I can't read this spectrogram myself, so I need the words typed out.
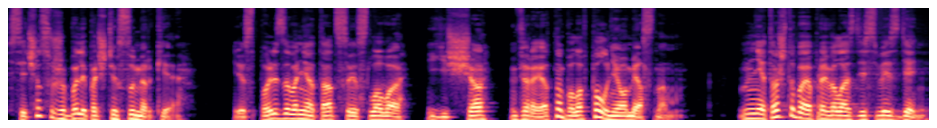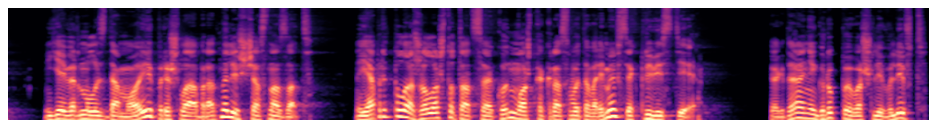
сейчас уже были почти сумерки. Использование тации слова «ещё», вероятно, было вполне уместным. «Не то чтобы я провела здесь весь день. Я вернулась домой и пришла обратно лишь час назад. Я предположила, что Тация-кун может как раз в это время всех привести. Когда они группой вошли в лифт,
